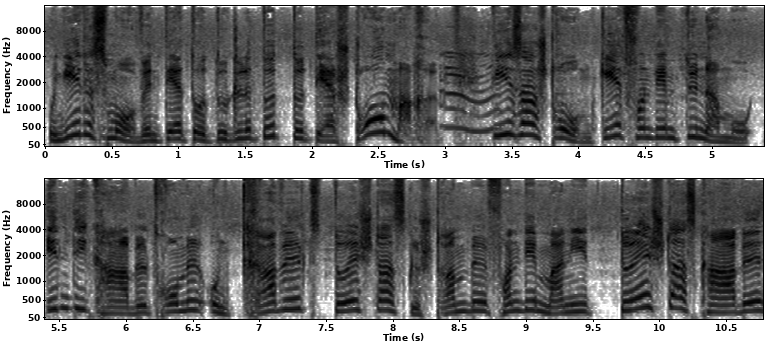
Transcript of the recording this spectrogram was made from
und jedes Mal, wenn der dort Dudele tut, tut der Strom mache. Dieser Strom geht von dem Dynamo in die Kabeltrommel und krabbelt durch das Gestrampel von dem Manni durch das Kabel,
